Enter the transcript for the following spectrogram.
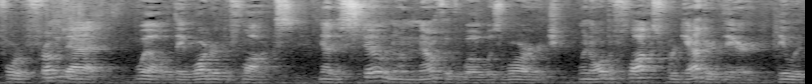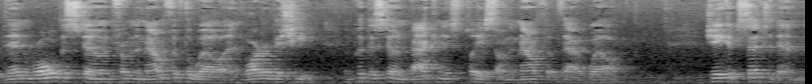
For from that well they watered the flocks. Now the stone on the mouth of the well was large. When all the flocks were gathered there, they would then roll the stone from the mouth of the well and water the sheep, and put the stone back in its place on the mouth of that well. Jacob said to them,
